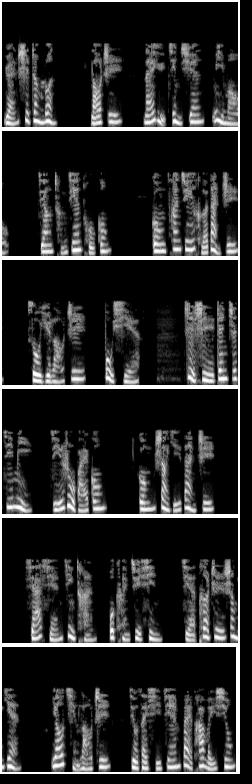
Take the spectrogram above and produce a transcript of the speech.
原是正论。劳之乃与敬宣密谋，将城监图攻，公参军何旦之，素与劳之。不协，致是真知机密，即入白宫。宫上一旦之，遐贤进谗，不肯具信，且特制盛宴，邀请劳之，就在席间拜他为兄。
